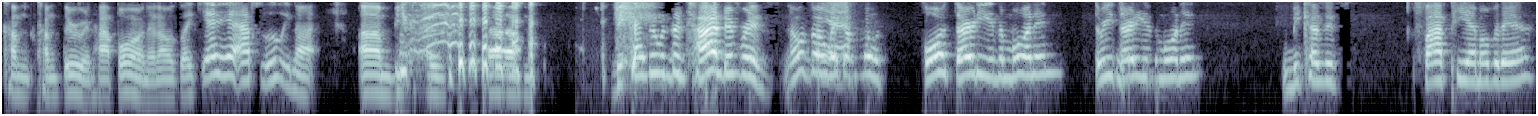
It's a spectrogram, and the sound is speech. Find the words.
come come through and hop on, and I was like, yeah, yeah, absolutely not, um, because um, because it was the time difference. No one's gonna wake up no four thirty in the morning, three thirty in the morning, because it's five p.m. over there.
